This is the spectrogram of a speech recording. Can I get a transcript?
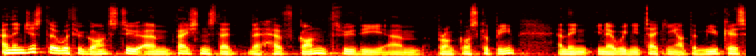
And then just uh, with regards to um, patients that, that have gone through the um, bronchoscopy, and then you know when you're taking out the mucus,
